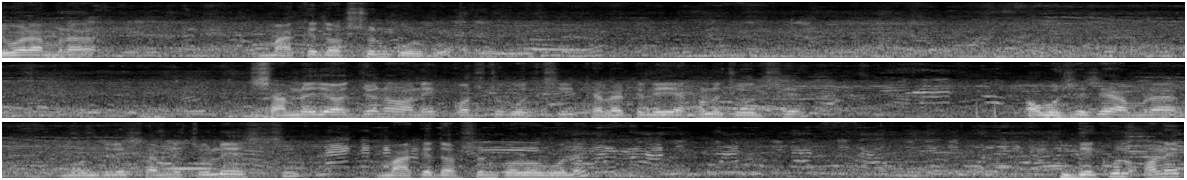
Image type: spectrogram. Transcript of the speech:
এবার আমরা মাকে দর্শন করব। সামনে যাওয়ার জন্য অনেক কষ্ট করছি ঠেলাঠেলি এখনও চলছে। অবশেষে আমরা মন্দিরের সামনে চলে এসেছি, মাকে দর্শন করব বলে। দেখুন, অনেক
